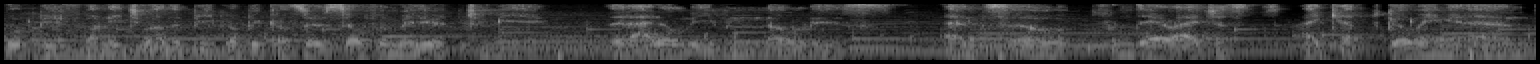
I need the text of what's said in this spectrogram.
would be funny to other people because they're so familiar to me that I don't even notice. And so from there, I just I kept going, and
